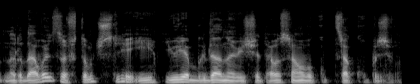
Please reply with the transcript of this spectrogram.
народовольцев, в том числе и Юрия Богдановича, того самого купца Купозева.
